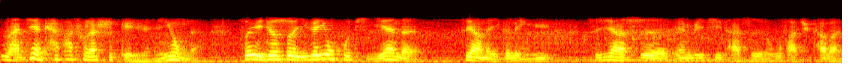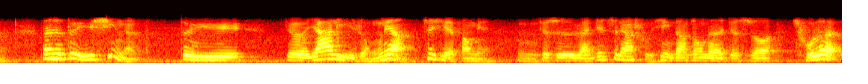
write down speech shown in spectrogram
软件开发出来是给人用的，所以就是说一个用户体验的这样的一个领域，实际上是 MBT 它是无法去 cover 的。但是对于性能、对于就压力、容量这些方面，嗯就是软件质量属性当中的，就是说除了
